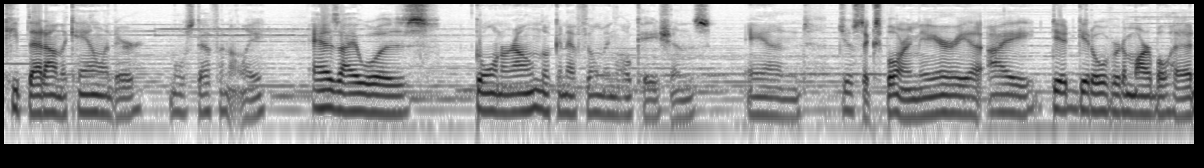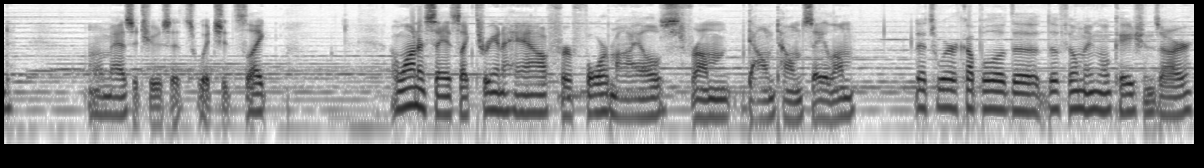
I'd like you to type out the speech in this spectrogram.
keep that on the calendar, most definitely. As I was going around looking at filming locations and just exploring the area, I did get over to Marblehead, uh, Massachusetts, which it's like, I want to say it's like three and a half or four miles from downtown Salem. that's where a couple of the the filming locations are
